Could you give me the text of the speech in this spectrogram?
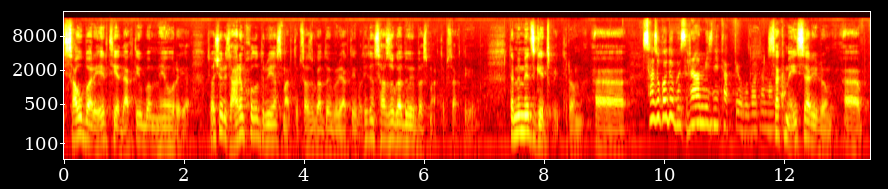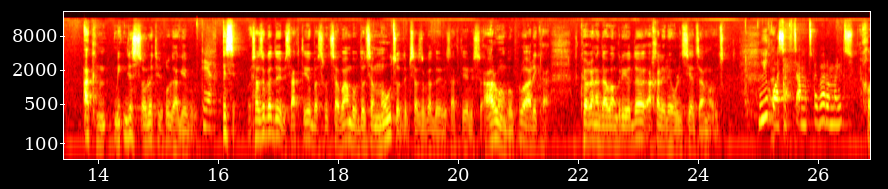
საუბარი ერთია და აქტივობა მეორეა. სხვადასხვა არამხოლოდ რვიანს მართებს საზოგადოებრივი აქტივობა, თვითონ საზოგადოებას მართებს აქტივობა. და მე მეც გეტყვით რომ აა საზოგადოებას რა მიზნით აქტივობა და მაგა? საქმე ის არის რომ აა აქ მინდა სწორად ვიყო გაგებული. ეს საზოგადოების აქტივობას როცა ვამბობ, როცა მოუწოდებ საზოგადოების აქტივობას, არ ვამბობ, რომ არიქა ქვეყანა დავანგრიო და ახალი რევოლუცია წამოვიწყო. ნუ იყო ასეთი წამოწყება, რომელიც ხო,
